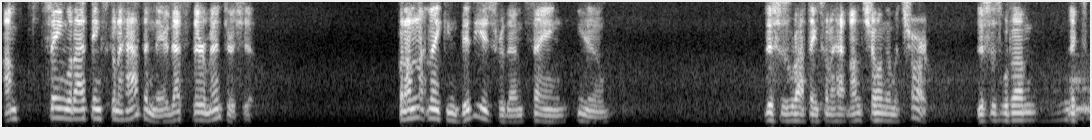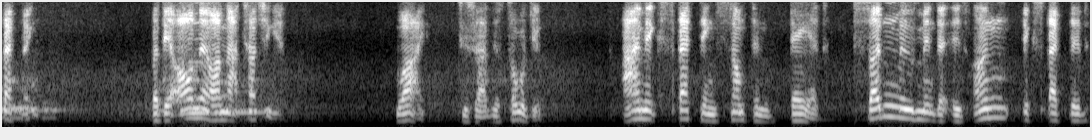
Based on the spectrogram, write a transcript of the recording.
I'm saying what I think is going to happen there. That's their mentorship. But I'm not making videos for them saying, you know, this is what I think is going to happen. I'm showing them a chart. This is what I'm expecting. But they all know I'm not touching it. Why? Because I just told you. I'm expecting something bad. Sudden movement that is unexpected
